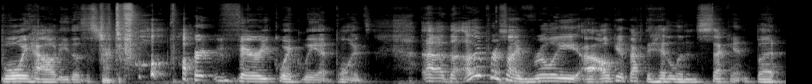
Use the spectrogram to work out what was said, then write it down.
boy, howdy, does it start to fall apart very quickly at points. Uh, the other person I really, I'll get back to Hedlund in a second, but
